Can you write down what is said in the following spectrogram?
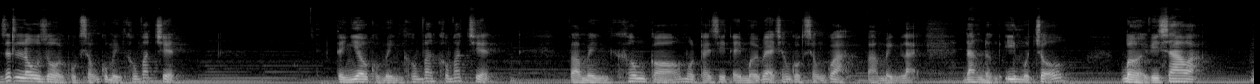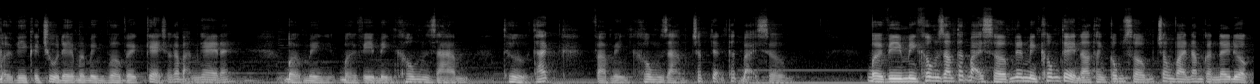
rất lâu rồi cuộc sống của mình không phát triển. Tình yêu của mình không phát không phát triển và mình không có một cái gì đấy mới mẻ trong cuộc sống quả. Và mình lại đang đứng im một chỗ. Bởi vì sao ạ? Bởi vì cái chủ đề mà mình vừa mới kể cho các bạn nghe đấy. Bởi mình, bởi vì mình không dám thử thách và mình không dám chấp nhận thất bại sớm. Bởi vì mình không dám thất bại sớm nên mình không thể nào thành công sớm trong vài năm gần đây được.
